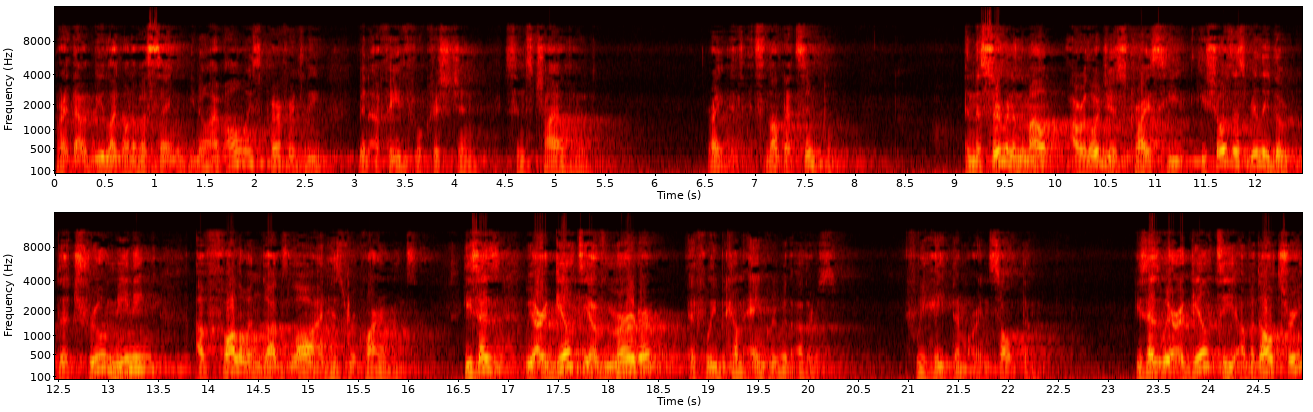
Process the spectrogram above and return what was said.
Right? That would be like one of us saying, you know, I've always perfectly been a faithful Christian since childhood. Right? It's, not that simple. In the Sermon on the Mount, our Lord Jesus Christ, He, he shows us really the, the true meaning of following God's law and His requirements. He says, we are guilty of murder if we become angry with others, if we hate them or insult them. He says we are guilty of adultery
